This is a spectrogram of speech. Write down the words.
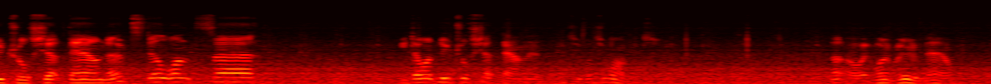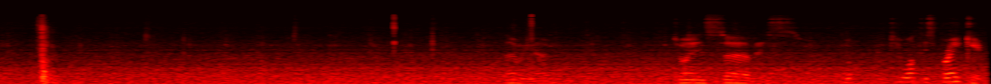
Neutral shutdown. No, still wants. Uh, you don't want neutral shutdown then. What do you, what do you want? Uh oh, it won't move now. There we go. Join service. What, what do you want this braking?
